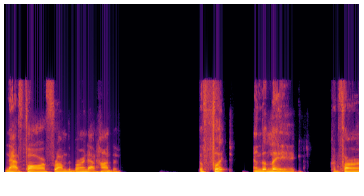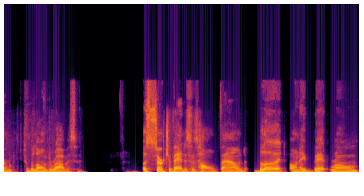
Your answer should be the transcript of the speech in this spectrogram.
not far from the burned out Honda. The foot and the leg confirmed to belong to Robinson. A search of Anderson's home found blood on a bedroom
